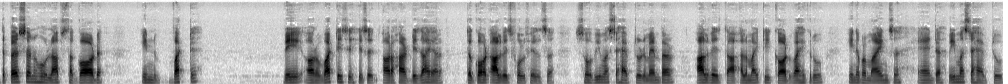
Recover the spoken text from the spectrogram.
the person who loves the god in what way or what is his or her desire the god always fulfills. So we must have to remember always the Almighty God Vaheguru in our minds and we must have to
